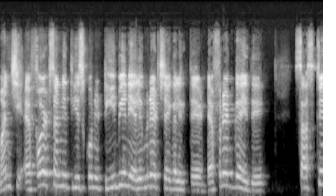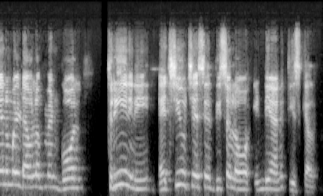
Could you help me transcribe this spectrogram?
మంచి ఎఫర్ట్స్ అన్ని తీసుకుని టీబీని ఎలిమినేట్ చేయగలిగితే డెఫినెట్గా ఇది సస్టైనబుల్ డెవలప్మెంట్ గోల్ త్రీని అచీవ్ చేసే దిశలో ఇండియాని తీసుకెళ్తుంది.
